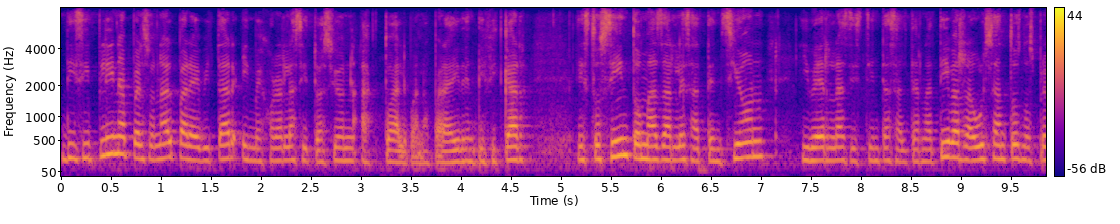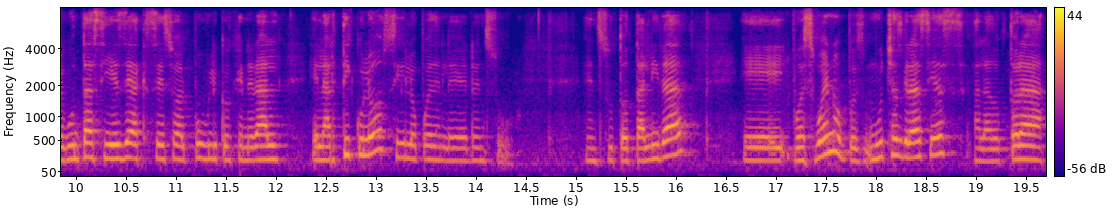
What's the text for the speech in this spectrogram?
disciplina personal para evitar y mejorar la situación actual, bueno, para identificar estos síntomas, darles atención y ver las distintas alternativas. Raúl Santos nos pregunta si es de acceso al público en general el artículo, sí lo pueden leer en su, en su totalidad. Eh, pues bueno, pues muchas gracias a la doctora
